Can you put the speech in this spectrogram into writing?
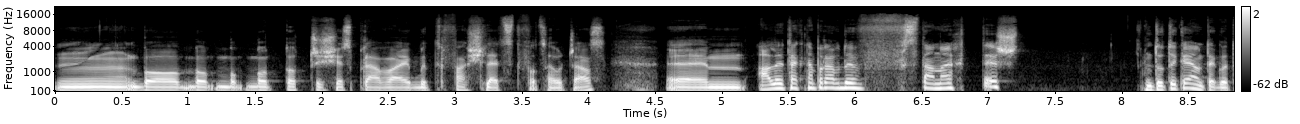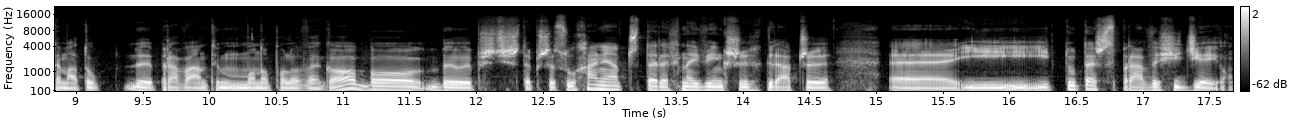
mm, bo, bo, bo, bo toczy się sprawa, jakby trwa śledztwo cały czas. Ale tak naprawdę w Stanach też dotykają tego tematu y, prawa antymonopolowego, bo były przecież te przesłuchania czterech największych graczy e, i, i tu też sprawy się dzieją,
